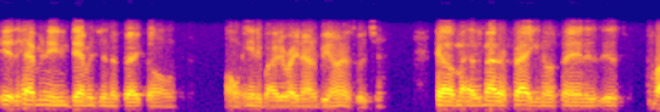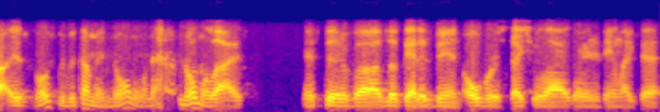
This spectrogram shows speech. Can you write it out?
it having any damaging effect on on anybody right now. To be honest with you, hell, as a matter of fact, you know, what I'm saying it's it's, it's mostly becoming normal now, normalized instead of uh, looked at as being over sexualized or anything like that.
